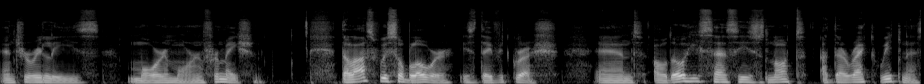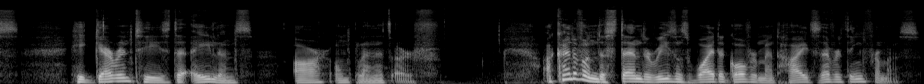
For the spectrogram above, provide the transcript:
and to release more and more information. The last whistleblower is David Grusch, and although he says he's not a direct witness, he guarantees the aliens are on planet Earth. I kind of understand the reasons why the government hides everything from us.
